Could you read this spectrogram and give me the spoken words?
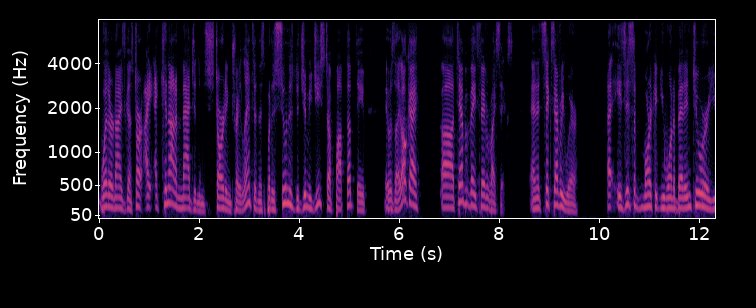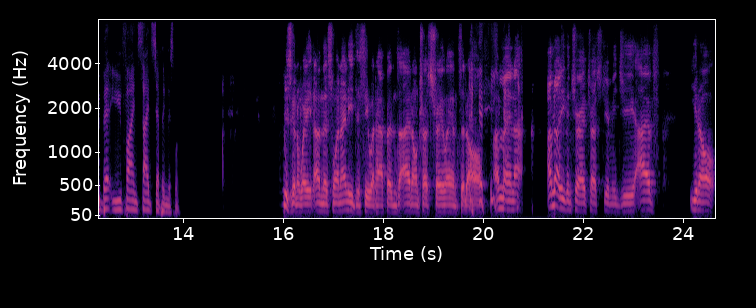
whether or not he's going to start. I, I cannot imagine them starting Trey Lance in this. But as soon as the Jimmy G stuff popped up, Dave, it was like, okay, uh, Tampa Bay's favored by six, and it's six everywhere. Uh, is this a market you want to bet into, or you bet you find sidestepping this one? I'm just going to wait on this one. I need to see what happens. I don't trust Trey Lance at all. I mean, I, I'm not even sure I trust Jimmy G. I've, you know,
